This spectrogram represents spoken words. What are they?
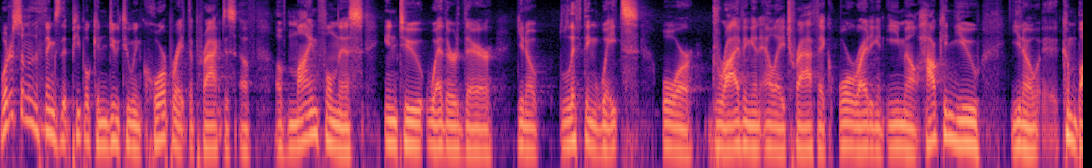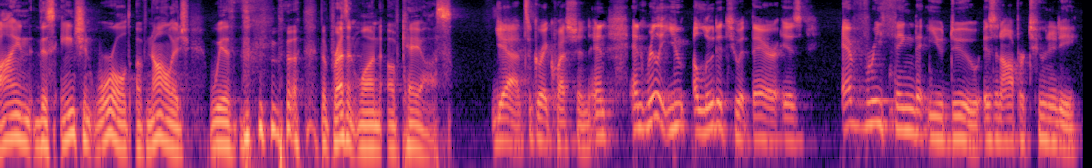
what are some of the things that people can do to incorporate the practice of of mindfulness into whether they're you know lifting weights or driving in LA traffic or writing an email? How can you, you know, combine this ancient world of knowledge with the, the present one of chaos? Yeah, it's a great question. And and really you alluded to it there is everything that you do is an opportunity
